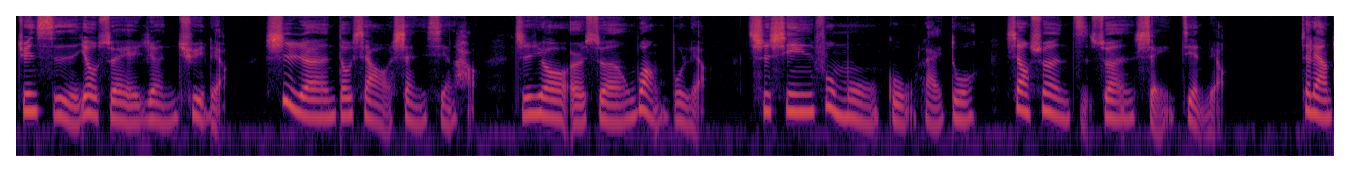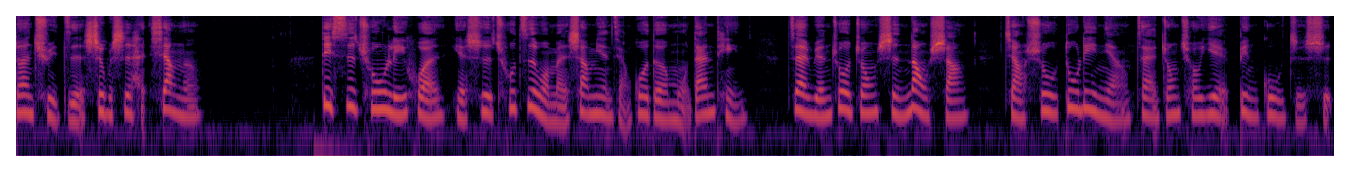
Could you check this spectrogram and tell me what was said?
君死又随人去了。世人都晓神仙好，只有儿孙忘不了。痴心父母古来多。孝顺子孙谁见了？这两段曲子是不是很像呢？第四出《离魂》也是出自我们上面讲过的《牡丹亭》，在原作中是闹伤，讲述杜丽娘在中秋夜病故之事。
